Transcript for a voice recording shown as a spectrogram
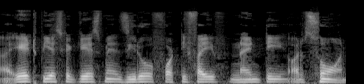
eight P S K case میں زیرو فورٹی فائیو نائنٹی اور سو آن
